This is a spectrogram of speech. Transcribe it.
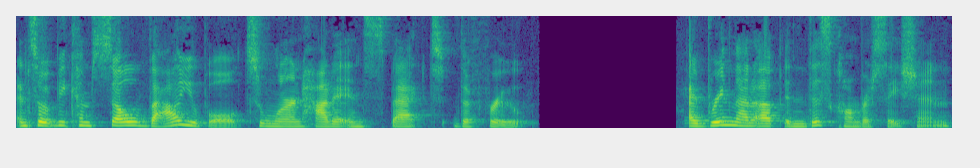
And so it becomes so valuable to learn how to inspect the fruit. I bring that up in this conversation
